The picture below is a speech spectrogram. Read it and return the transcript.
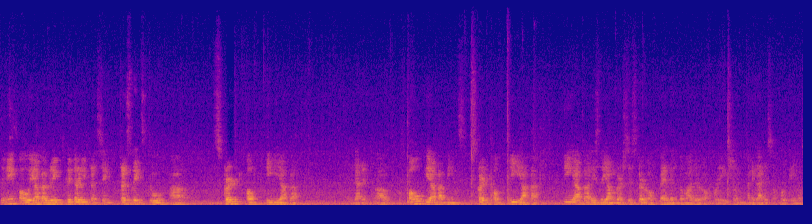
the name Pa'uohi'iaka literally translate, translates to uh, skirt of Hi'iaka. Got it? Uh, means skirt of Hi'iaka. Hi'iaka is the younger sister of Pele, the mother of creation, and the goddess of volcanoes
